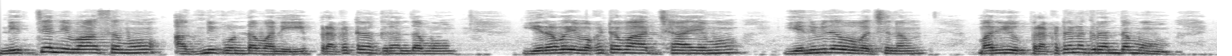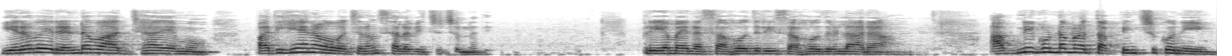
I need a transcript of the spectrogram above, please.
నిత్య నివాసము అగ్నిగుండమని ప్రకటన గ్రంథము ఇరవై ఒకటవ అధ్యాయము ఎనిమిదవ వచనం మరియు ప్రకటన గ్రంథము ఇరవై రెండవ అధ్యాయము పదిహేనవ వచనం సెలవిచ్చుచున్నది. ప్రియమైన సహోదరి సహోదరులారా అగ్నిగుండమును తప్పించుకొని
